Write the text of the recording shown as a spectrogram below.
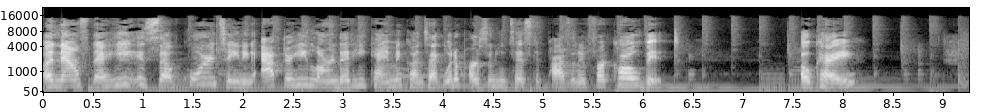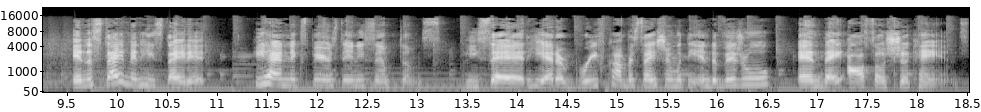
announced that he is self quarantining after he learned that he came in contact with a person who tested positive for COVID. Okay. In a statement, he stated he hadn't experienced any symptoms. He said he had a brief conversation with the individual and they also shook hands.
